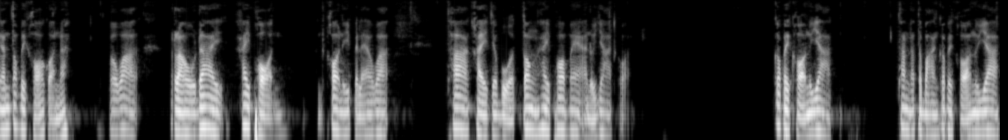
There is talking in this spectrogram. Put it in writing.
งั้นต้องไปขอก่อนนะ เพราะว่าเราได้ให้พรข้อนี้ไปแล้วว่า ถ้าใครจะบวชต้องให้พ่อแม่อนุญาตก่อน ก็ไปขออนุญาต ท่านรัฐบาลก็ไปขออนุญาต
